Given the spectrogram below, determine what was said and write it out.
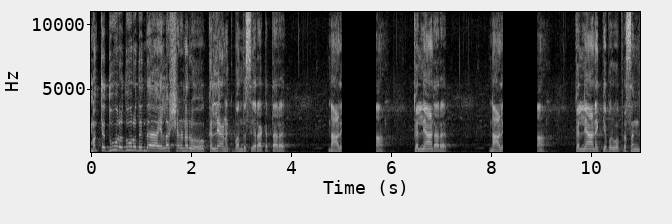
ಮತ್ತೆ ದೂರ ದೂರದಿಂದ ಎಲ್ಲ ಶರಣರು ಕಲ್ಯಾಣಕ್ಕೆ ಬಂದು ಸೇರಾಕತ್ತಾರ. ನಾಳೆ ಕಲ್ಯಾಣ, ನಾಳೆ ಕಲ್ಯಾಣಕ್ಕೆ ಬರುವ ಪ್ರಸಂಗ.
